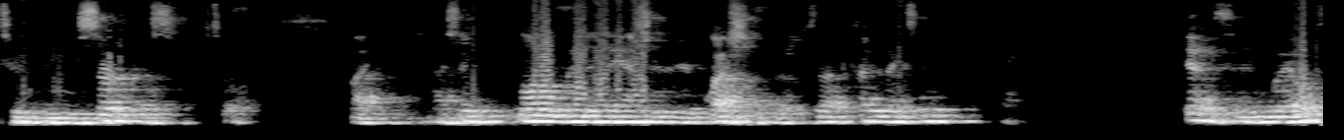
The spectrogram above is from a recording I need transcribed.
to the surface, so. But I think long-winded answer to your question, but does that kind of make sense? Yes, anybody else?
